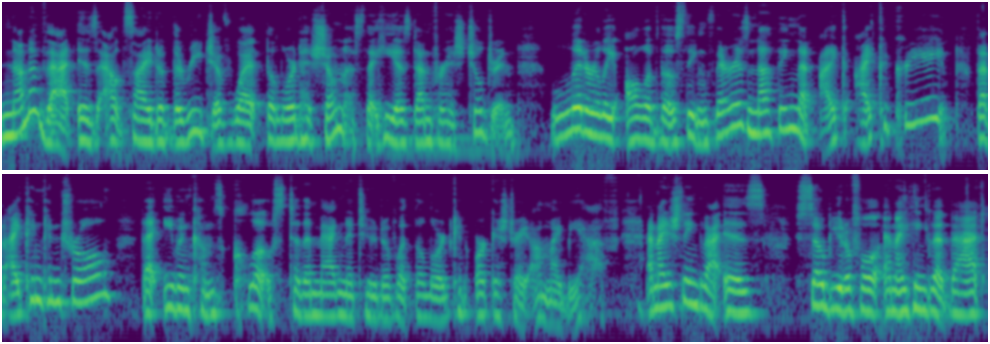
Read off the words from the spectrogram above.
none of that is outside of the reach of what the Lord has shown us that He has done for His children. Literally, all of those things. There is nothing that I, I could create, that I can control, that even comes close to the magnitude of what the Lord can orchestrate on my behalf. And I just think that is so beautiful. And I think that that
